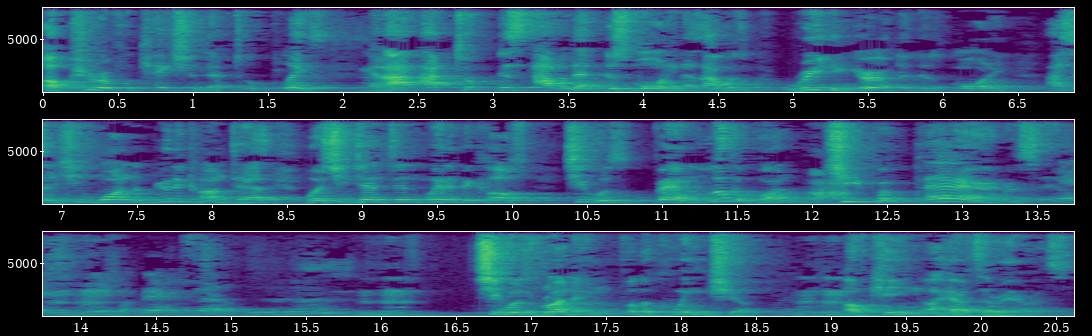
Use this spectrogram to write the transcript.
A purification that took place. And I, I took this out of that this morning as I was reading early this morning. I said she won the beauty contest, but she just didn't win it because she was fair to look upon. Uh-huh. She prepared herself. Yes, she did prepare herself. Mm-hmm. She was running for the queenship mm-hmm. of King Ahasuerus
